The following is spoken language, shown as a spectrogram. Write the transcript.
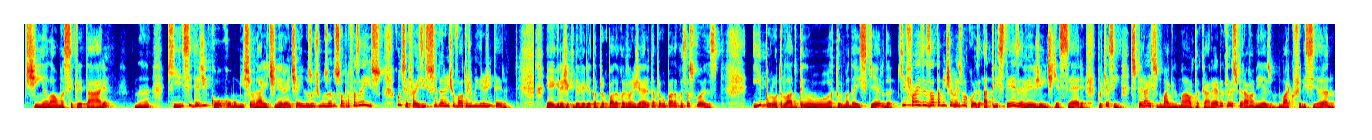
tinha lá uma secretária né, que se dedicou como missionário itinerante aí nos últimos anos só para fazer isso. Quando você faz isso, você garante o voto de uma igreja inteira. E a igreja que deveria estar tá preocupada com o evangelho está preocupada com essas coisas. E por outro lado, tem o, a turma da esquerda que faz exatamente a mesma coisa. A tristeza é ver gente que é séria, porque assim, esperar isso do Magno Malta, cara, era o que eu esperava mesmo, do Marco Feliciano.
